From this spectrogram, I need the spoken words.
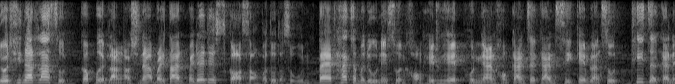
โดยที่นัดล่าสุดก็เปิดลังเอาชนะไบรตันไปได้ด้วยสกอร์ 2 ประตูต่อศูนย์แต่ถ้าจะมาดูในส่วนของ head to head ผลงานของการเจอกัน 4 เกมหลังสุด ที่เจอกันใน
